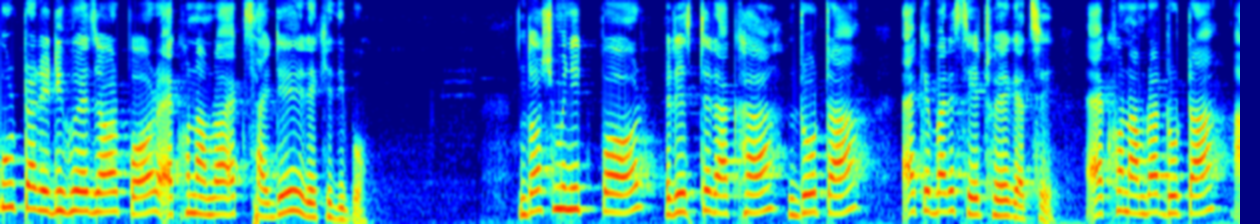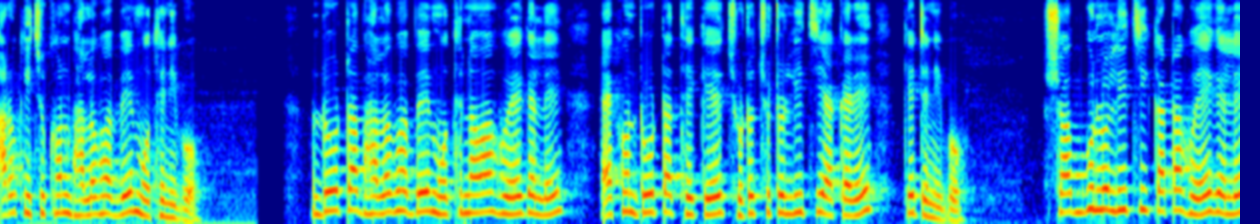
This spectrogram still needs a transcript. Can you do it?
পুরটা রেডি হয়ে যাওয়ার পর এখন আমরা এক সাইডে রেখে দিব। দশ মিনিট পর রেস্টে রাখা ডোটা একেবারে সেট হয়ে গেছে। এখন আমরা ডোটা আরও কিছুক্ষণ ভালোভাবে মথে নিব। ডোটা ভালোভাবে মথে নেওয়া হয়ে গেলে এখন ডোটা থেকে ছোট ছোট লিচি আকারে কেটে নিব। সবগুলো লিচি কাটা হয়ে গেলে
